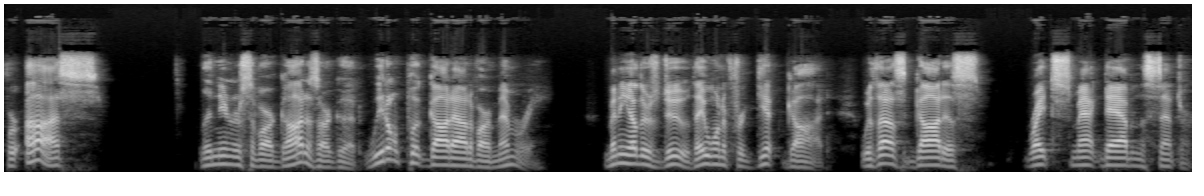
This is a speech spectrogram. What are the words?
For us, the nearness of our God is our good. We don't put God out of our memory. Many others do. They want to forget God. With us, God is right smack dab in the center.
